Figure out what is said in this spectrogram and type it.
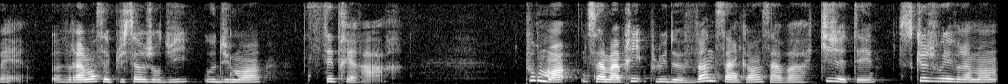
Mais vraiment, c'est plus ça aujourd'hui, ou du moins, c'est très rare. Pour moi, ça m'a pris plus de 25 ans à savoir qui j'étais, ce que je voulais vraiment,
